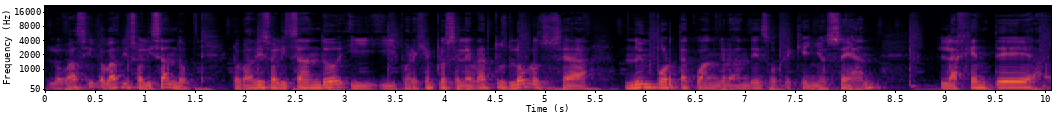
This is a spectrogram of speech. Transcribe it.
lo vas, lo vas visualizando, lo vas visualizando y, y, por ejemplo, celebrar tus logros, o sea, no importa cuán grandes o pequeños sean, la gente ah,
